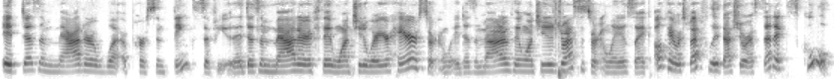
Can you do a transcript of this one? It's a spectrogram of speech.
it doesn't matter what a person thinks of you. It doesn't matter if they want you to wear your hair a certain way. It doesn't matter if they want you to dress a certain way. It's like, okay, respectfully, that's your aesthetics. Cool.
